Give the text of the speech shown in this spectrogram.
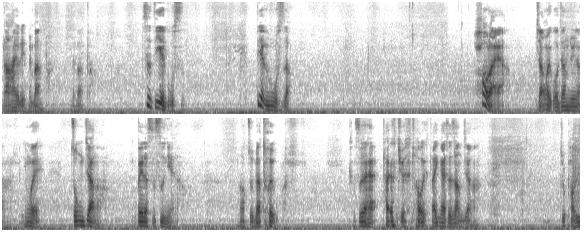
拿他有点没办法。没办法，这是第一个故事。第二个故事啊，后来啊，蒋纬国将军啊，因为中将啊，背了十四年了，然后准备要退伍，是还他又觉得他会他应该是上将啊，就跑去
